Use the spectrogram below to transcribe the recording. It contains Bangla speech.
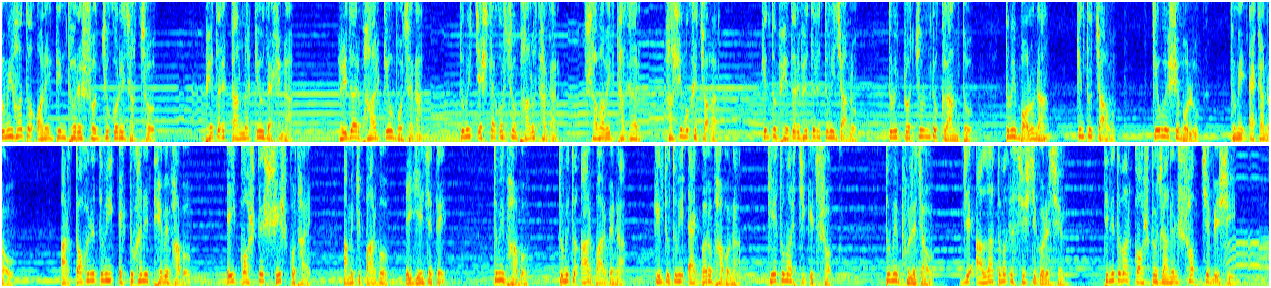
তুমি হয়তো অনেকদিন ধরে সহ্য করে যাচ্ছ। ভেতরে কান্না কেউ দেখে না। হৃদয়ের ভার কেউ বোঝে না। তুমি চেষ্টা করছ ভালো থাকার, স্বাভাবিক থাকার, হাসি মুখে চলার। কিন্তু ভেতরে ভেতরে তুমি জানো, তুমি প্রচণ্ড ক্লান্ত। তুমি বলো না, কিন্তু চাও। কেউ এসে বলুক, তুমি একা নও। আর তখনই তুমি একটুখানি থেমে ভাবো, এই কষ্টের শেষ কোথায়? আমি কি পারব এগিয়ে যেতে? তুমি ভাবো, তুমি তো আর পারবে না। কিন্তু তুমি একবারও ভাবো না কে তোমার চিকিৎসক। তুমি ভুলে যাও যে আল্লাহ তোমাকে সৃষ্টি করেছেন। তিনি তোমার কষ্ট জানেন সবচেয়ে বেশি।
